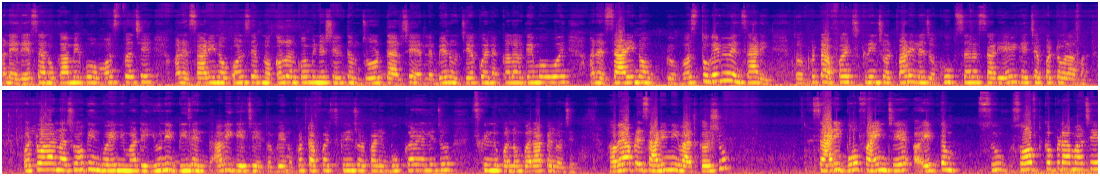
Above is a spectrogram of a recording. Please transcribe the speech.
અને રેસાનું કામ એ બહુ મસ્ત છે અને સાડીનો કોન્સેપ્ટનો કલર કોમ્બિનેશન એકદમ જોરદાર છે. એટલે બેનું જે કોઈને કલર ગમ્યો હોય અને સાડીનો વસ્તુ ગમી હોય ને સાડી, તો ફટાફટ સ્ક્રીનશોટ પાડી લેજો. ખૂબ સરસ સાડી આવી ગઈ છે પટોળામાં. પટોળાના શોખીન હોય, એની માટે યુનિક ડિઝાઇન આવી ગઈ છે. તો બેનું, ફટાફટ સ્ક્રીનશોટ પાડી બુક કરાવી લેજો. સ્ક્રીન ઉપર નંબર આપેલો છે. હવે આપણે સાડીની વાત કરશું. સાડી બહુ ફાઇન છે, એકદમ સોફ્ટ કપડામાં છે,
